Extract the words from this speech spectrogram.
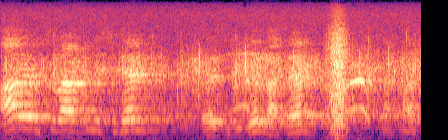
ал ырчылардын ичинен өзүмдүн акем рахмат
